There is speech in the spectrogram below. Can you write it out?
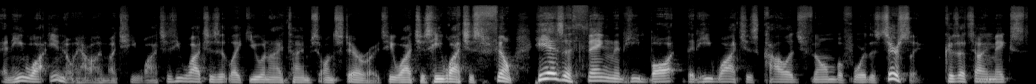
And he wa- you know how much he watches. He watches it like you and I times on steroids. He watches. He watches film. He has a thing that he bought that he watches college film before the seriously because that's how he Mhm. makes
